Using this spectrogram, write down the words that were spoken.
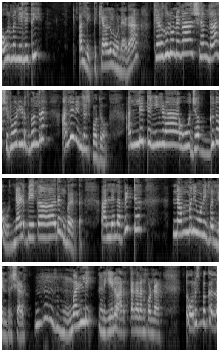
ಅವ್ರ ಮನೇಲೈತಿ ಅಲ್ಲೈತಿ ಕೆಳಗಲ್ ಓಣ್ಯಾಗ ಕೆಳಗಲ್ ಓಣ್ಯಾಗ ಶಂಗ, ರೋಡ್ ಹಿಡಿದು ಬಂದ್ರೆ ಅಲ್ಲೇ ನಿಂದ್ರಿಸ್ಬೋದು. ಅಲ್ಲೇ ತೆಂಗಿನ ಗಿಡ, ಅವು ಜಗ್ಗದವು. ನೆಳ ಬೇಕಾದಂಗೆ ಬರುತ್ತೆ. ಅಲ್ಲೆಲ್ಲ ಬಿಟ್ಟು ನಮ್ಮನೆ ಓಣಿಗೆ ಬಂದು ನಿಂದ್ರಿಸಾಳ ಹ್ಞೂ ಮಳ್ಳಿ. ನನಗೇನು ಅರ್ಥ ಆಗಲ್ಲ ಅನ್ಕೊಂಡಾಳ. ತೋರಿಸ್ಬೇಕಲ್ಲ?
